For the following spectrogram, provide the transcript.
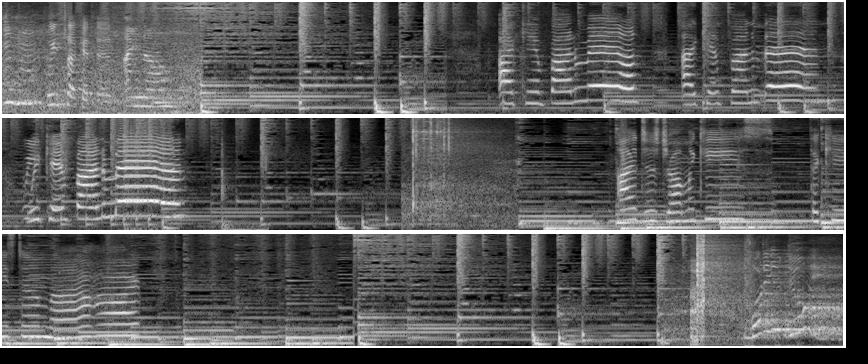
Mm-hmm. We suck at this. I know. I can't find a man, I can't find a man, we can't find a man. I just dropped my keys, the keys to my heart. What are you doing?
